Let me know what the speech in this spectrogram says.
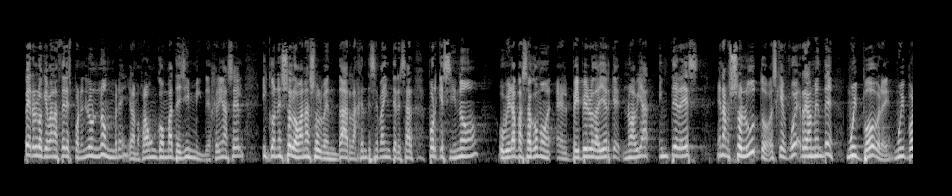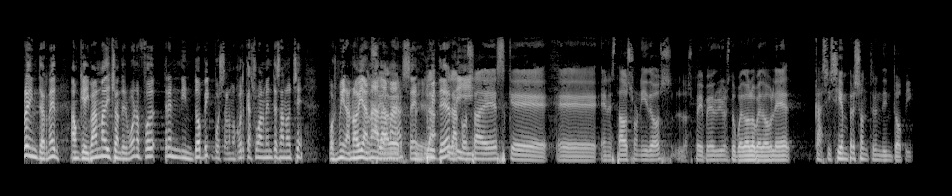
pero lo que van a hacer es ponerle un nombre y a lo mejor algún combate gimmick de Green Cell y con eso lo van a solventar, la gente se va a interesar, porque si no, hubiera pasado como el pay-per-view de ayer que no había interés en absoluto. Es que fue realmente muy pobre, muy pobre de internet. Aunque Iván me ha dicho antes, bueno, fue trending topic, pues a lo mejor casualmente esa noche, pues mira, no había No nada ver, más en la- Twitter. La, y- cosa es que eh, en Estados Unidos los pay-per-views de WWE casi siempre son trending topic.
